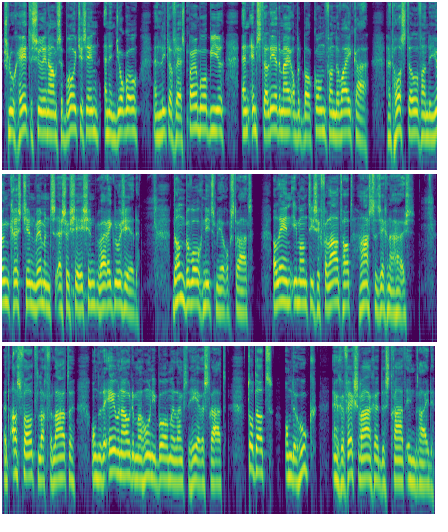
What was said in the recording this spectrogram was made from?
sloeg hete Surinaamse broodjes in en een jogo... een liter fles Parbo bier... en installeerde mij op het balkon van de Waika... het hostel van de Young Christian Women's Association... waar ik logeerde. Dan bewoog niets meer op straat. Alleen iemand die zich verlaat had, haastte zich naar huis. Het asfalt lag verlaten onder de eeuwenoude mahoniebomen langs de Herenstraat, totdat om de hoek een gevechtswagen de straat indraaide.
